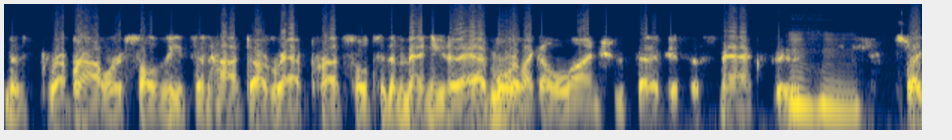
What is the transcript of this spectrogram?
this bratwurst salsitz and hot dog wrap pretzel to the menu to add more like a lunch instead of just a snack food. Mm-hmm. So I,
